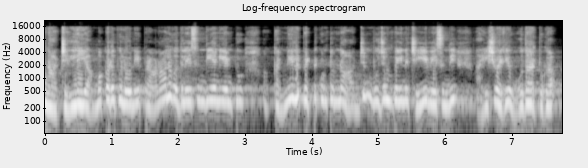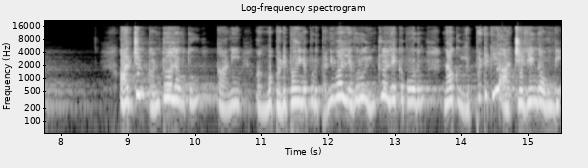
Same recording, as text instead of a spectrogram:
నా చెల్లి అమ్మ కడుపులోనే ప్రాణాలు వదిలేసింది అని అంటూ కన్నీళ్ళు పెట్టుకుంటున్న అర్జున్ భుజం పైన చెయ్యి వేసింది ఐశ్వర్య ఓదార్పుగా. అర్జున్ కంట్రోల్ అవుతూ కానీ అమ్మ పడిపోయినప్పుడు పనివాళ్ళెవరూ ఇంట్లో లేకపోవడం నాకు ఇప్పటికీ ఆశ్చర్యంగా ఉంది.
